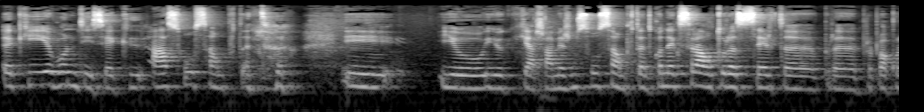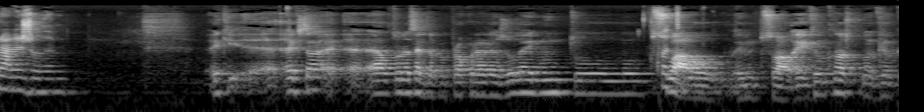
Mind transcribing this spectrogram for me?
Aqui a boa notícia é que há solução, portanto, e, e eu, eu que acho há mesmo solução, portanto, quando é que será a altura certa para, para procurar ajuda? Aqui, a questão, a, a altura certa para procurar ajuda é muito pessoal, é muito pessoal. É aquilo que, nós, aquilo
